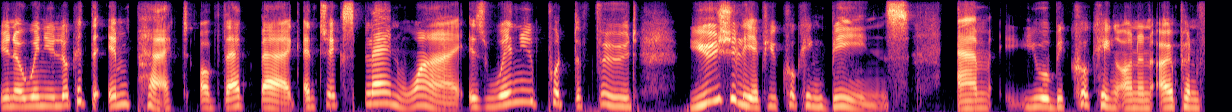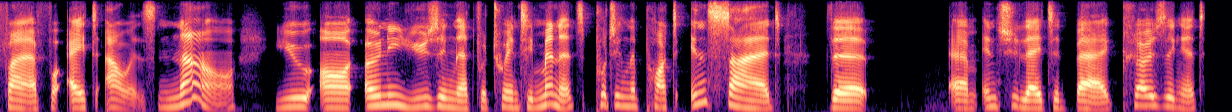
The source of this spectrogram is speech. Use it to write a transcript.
You know, when you look at the impact of that bag, and to explain why, is when you put the food, usually if you're cooking beans, um, you will be cooking on an open fire for eight hours. Now you are only using that for 20 minutes, putting the pot inside the um, insulated bag, closing it,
